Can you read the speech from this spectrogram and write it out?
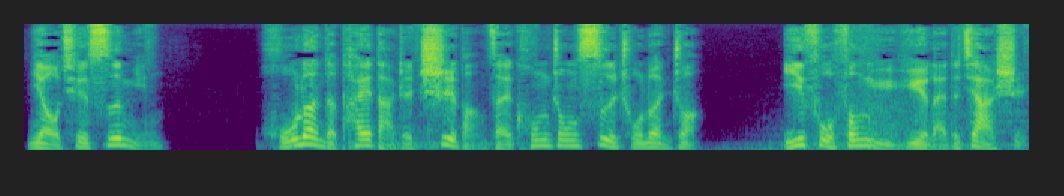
鸟雀嘶鸣，胡乱的拍打着翅膀在空中四处乱撞，一副风雨欲来的架势。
